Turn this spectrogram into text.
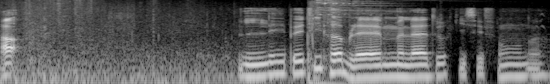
Ah Les petits problèmes, la tour qui s'effondre.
